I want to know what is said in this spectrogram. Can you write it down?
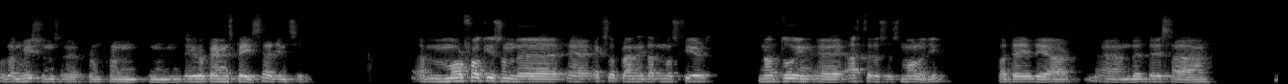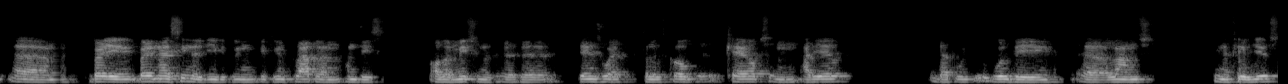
other missions uh, from from the European Space Agency. Um, more focus on the uh, exoplanet atmospheres, not doing asteroseismology, but they they are um, there's a um, very very nice synergy between between Plato and, and these other missions, uh, the James Webb Telescope, the Cheops and Ariel, that will, will be uh, launched in a few years.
